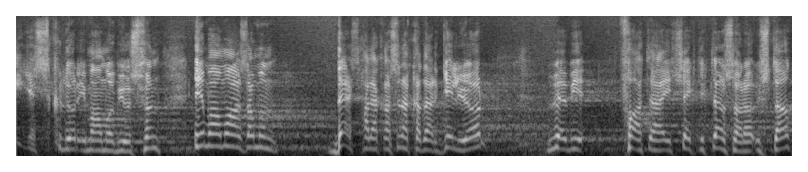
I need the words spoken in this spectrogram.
iyice sıkılıyor İmam-ı Yusuf'un İmam-ı Azam'ın ders halakasına kadar geliyor ve bir Fatiha'yı çektikten sonra üstad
